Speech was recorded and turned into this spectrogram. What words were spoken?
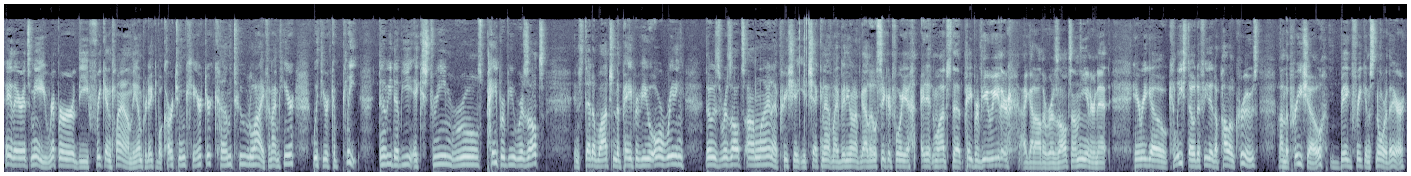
Hey there, it's me, Ripper the freaking clown, the unpredictable cartoon character come to life, and I'm here with your complete WWE Extreme Rules pay-per-view results. Instead of watching the pay-per-view or reading those results online, I appreciate you checking out my video, and I've got a little secret for you. I didn't watch the pay-per-view either. I got all the results on the internet. Here we go. Kalisto defeated Apollo Crews on the pre-show. Big freaking snore there.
